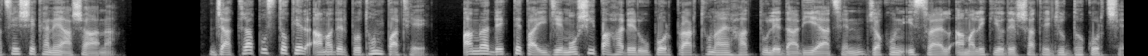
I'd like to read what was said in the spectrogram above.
আছে সেখানে আশা আনা। যাত্রা পুস্তকের আমাদের প্রথম পাঠে আমরা দেখতে পাই যে মসি পাহাড়ের উপর প্রার্থনায় হাত তুলে দাঁড়িয়ে আছেন যখন ইসরায়েল আমালেকীয়দের সাথে যুদ্ধ করছে।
